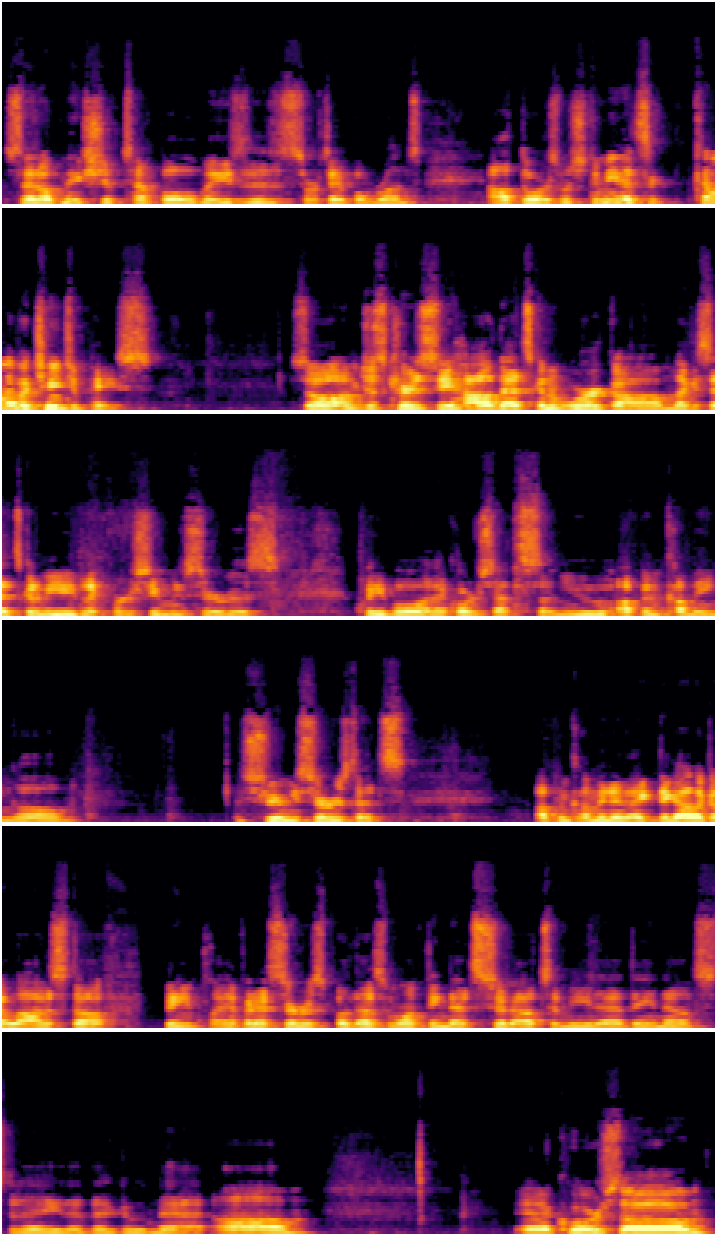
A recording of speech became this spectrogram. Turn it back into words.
set up makeshift temple mazes or temple runs outdoors, which to me that's kind of a change of pace. So I'm just curious to see how that's going to work. Um, like I said, it's going to be like for streaming service, people, and of course that's a new up and coming um, streaming service that's up and coming. And like they got like a lot of stuff being planned for that service, but that's one thing that stood out to me that they announced today that they're doing that. Um, and of course, um,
